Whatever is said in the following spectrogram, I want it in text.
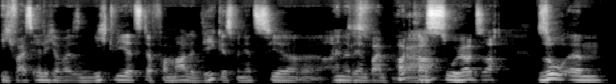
Ich weiß ehrlicherweise nicht, wie jetzt der formale Weg ist, wenn jetzt hier äh, einer, der beim Podcast zuhört, sagt, so, ähm,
